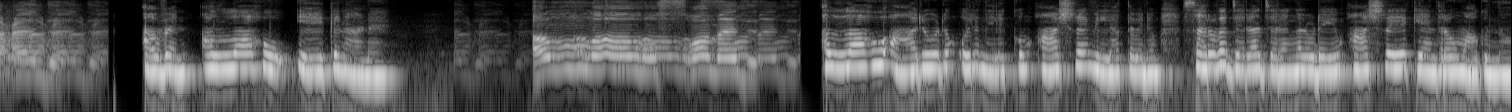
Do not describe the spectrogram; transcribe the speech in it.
أحد അവൻ അള്ളാഹു ഏകനാണ് الله الصمد അള്ളാഹു ആരോടും ഒരു നിലക്കും ആശ്രയമില്ലാത്തവനും സർവജരാചരങ്ങളുടെയും ആശ്രയ കേന്ദ്രവുമാകുന്നു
